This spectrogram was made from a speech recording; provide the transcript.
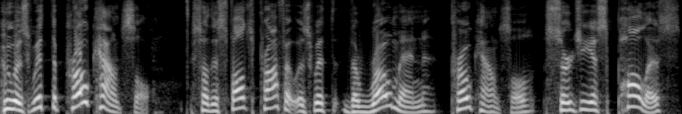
who was with the proconsul. So this false prophet was with the Roman proconsul Sergius Paulus,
